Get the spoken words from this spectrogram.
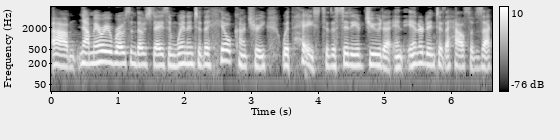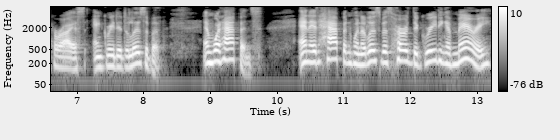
um, now Mary arose in those days and went into the hill country with haste to the city of Judah and entered into the house of Zacharias and greeted Elizabeth. And what happens? And it happened when Elizabeth heard the greeting of Mary,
